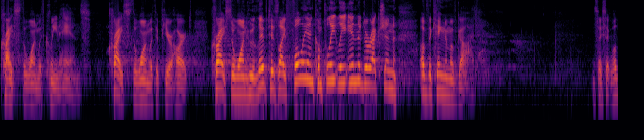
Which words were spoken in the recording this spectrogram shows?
Christ, the one with clean hands. Christ, the one with a pure heart. Christ, the one who lived his life fully and completely in the direction of the kingdom of God. And so you say, well,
